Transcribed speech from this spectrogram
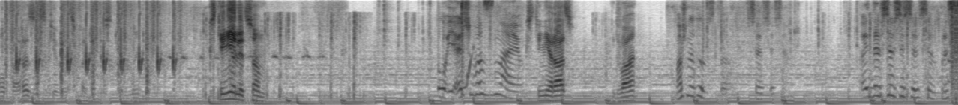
Опа, разыскивается побег из тюрьмы. К стене лицом. Ой, я ж вас знаю. К стене раз, два. Можно тут что? Все, все, все. Ой, да все, все, все, все, прости,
